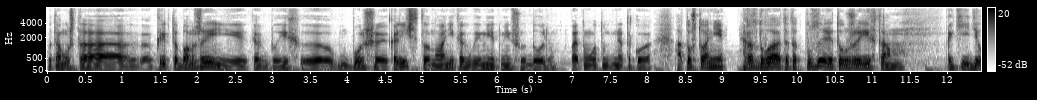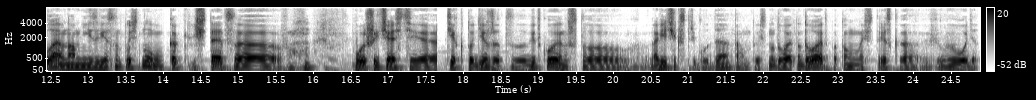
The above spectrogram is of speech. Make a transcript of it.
потому что э, криптобомжей, как бы их э, большее количество, но они как бы имеют меньшую долю. Поэтому вот у меня такое. А то, что они раздувают этот пузырь, это уже их там какие дела нам неизвестно. То есть, ну, как считается большей части тех, кто держит биткоин, что овечек стригут, да, там, то есть надувают, надувают, а потом, значит, резко выводят.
